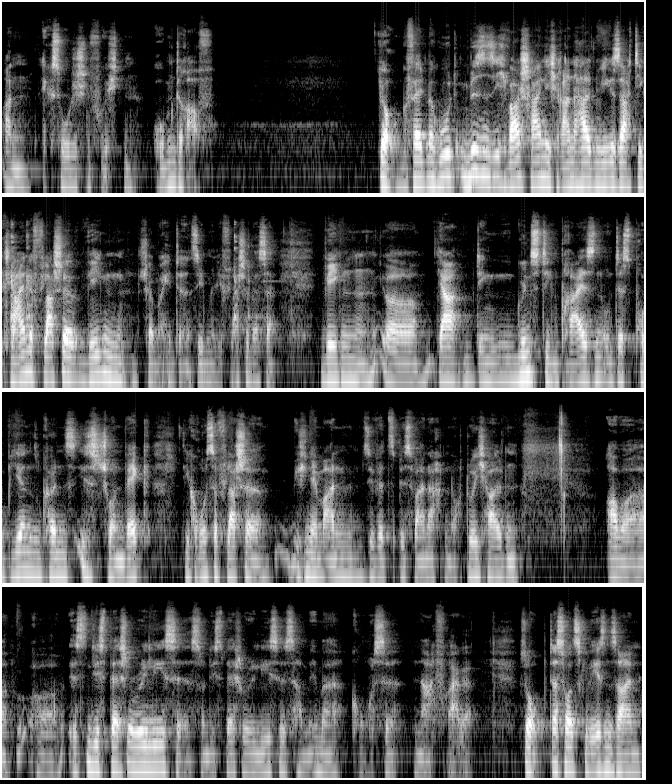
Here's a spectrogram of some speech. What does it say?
an exotischen Früchten obendrauf. Ja, gefällt mir gut. Müssen sich wahrscheinlich ranhalten. Wie gesagt, die kleine Flasche wegen, schau mal hinter, dann sieht man die Flasche besser, wegen äh, ja, den günstigen Preisen und des Probieren können ist schon weg. Die große Flasche, ich nehme an, sie wird es bis Weihnachten noch durchhalten. Aber äh, es sind die Special Releases und die Special Releases haben immer große Nachfrage. So, das soll es gewesen sein.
